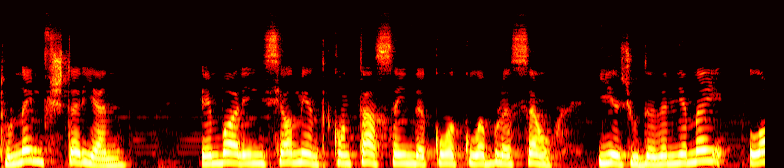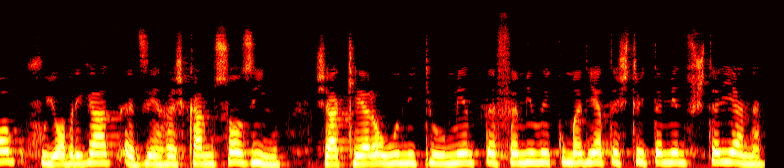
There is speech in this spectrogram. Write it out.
Tornei-me vegetariano. Embora inicialmente contasse ainda com a colaboração e ajuda da minha mãe, logo fui obrigado a desenrascar-me sozinho, já que era o único elemento da família com uma dieta estritamente vegetariana.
